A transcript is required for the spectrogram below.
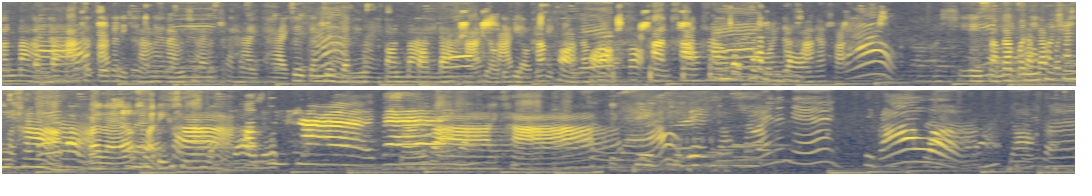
ตอนบ่ายนะคะจะเจอกันอีกครั้งในรายวิชาภาษาไทย เจอกันเจอกันตอนบ่ายนะคะ เดี๋ยวเด็กๆพักผ่อนแล้วก็ทานข้าวให้เรียบร้อยนะคะนะคะ เก้า โอเคสำหรับวันนี้พอแค่นี้ค่ะ ไปแล้ว สวัสดีค่ะ ขอบคุณค่ะบ๊ายบาบ๊ายยบายครับเด็กแล้วดอกไม้นั่นเอง flower ดอกไม้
